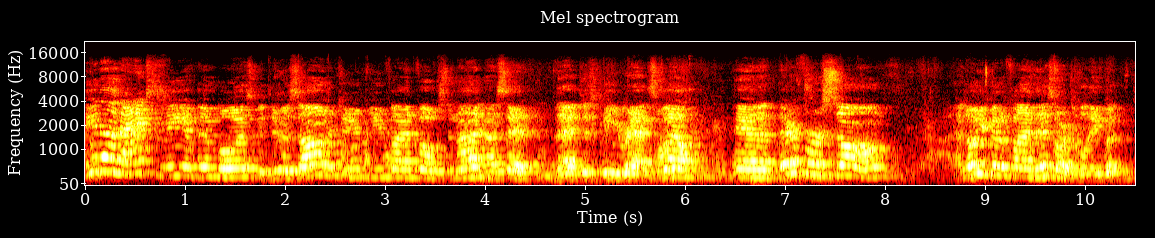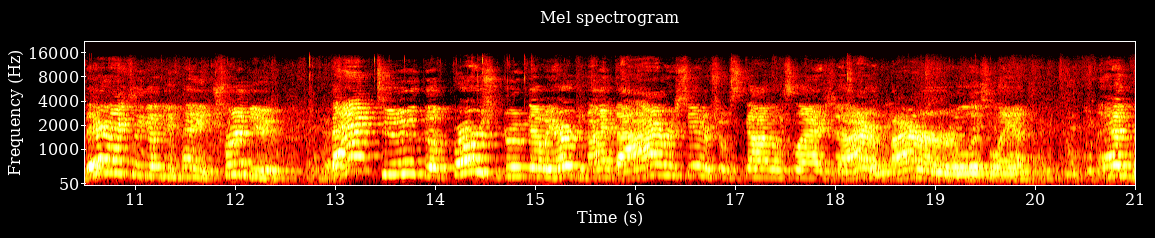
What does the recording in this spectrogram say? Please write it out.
he done asked me if them boys could do a song or two for you fine folks tonight, and I said, that'd just be rats. Well, and their first song, I know you're going to find this hard to believe, but they're actually going to be paying tribute back to the first group that we heard tonight, the Irish Sinners from Scotland slash Ireland, land. And,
